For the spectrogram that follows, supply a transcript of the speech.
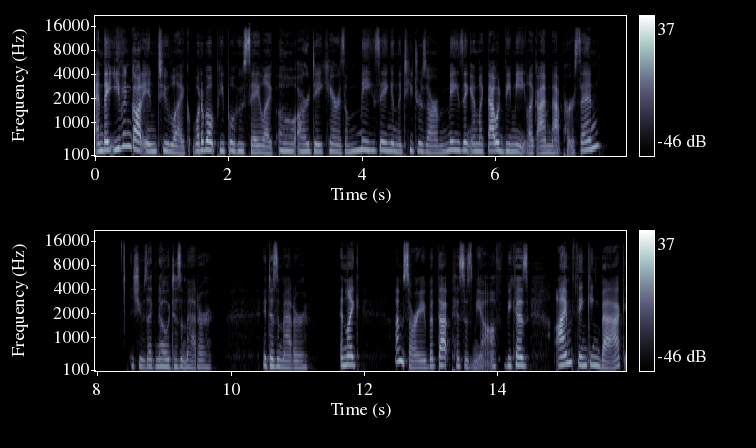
and they even got into like, what about people who say, like, oh, our daycare is amazing and the teachers are amazing? And like, that would be me. Like, I'm that person. And she was like, no, it doesn't matter. It doesn't matter. And like, I'm sorry, but that pisses me off because I'm thinking back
